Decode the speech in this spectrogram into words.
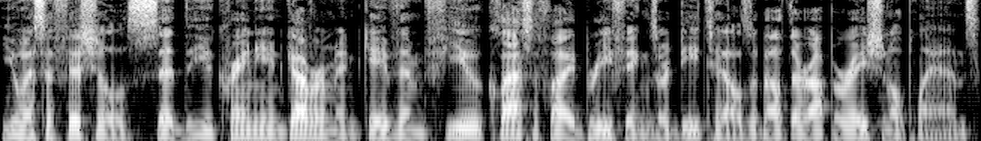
U.S. officials said the Ukrainian government gave them few classified briefings or details about their operational plans,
